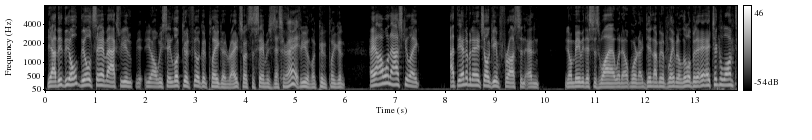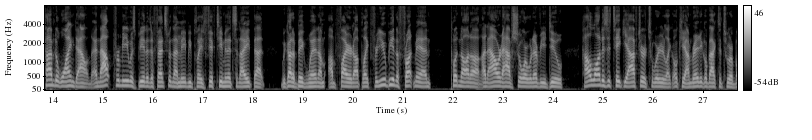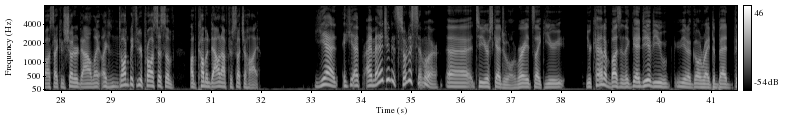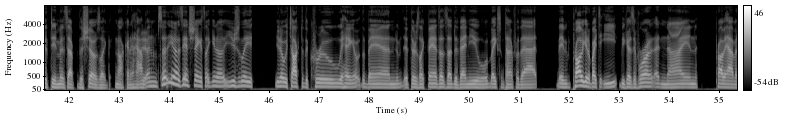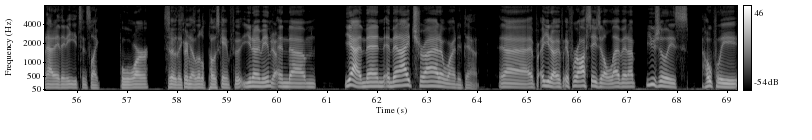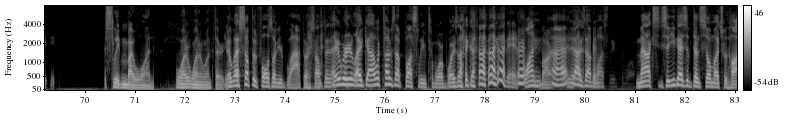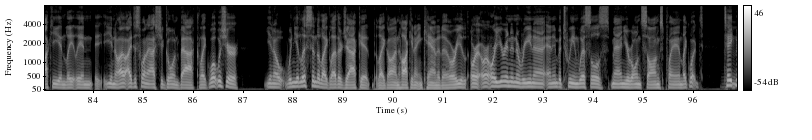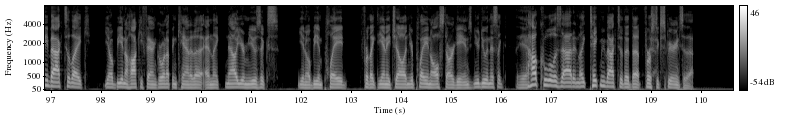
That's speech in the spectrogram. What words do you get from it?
Yeah, the, the old the old saying, Max, we you know we say look good, feel good, play good, right? So it's the same as That's right. for you. Look good, play good. Hey, I want to ask you, like, at the end of an NHL game for us, and and you know maybe this is why I went out more than I didn't. I'm going to blame it a little bit. It, it took a long time to wind down, and that for me was being a defenseman that mm. maybe played 15 minutes a night. That we got a big win. I'm I'm fired up. Like for you being the front man, putting on a, mm. an hour and a half show or whatever you do. How long does it take you after to where you're like, okay, I'm ready to go back to tour bus. I can shut her down. Like, like mm-hmm. talk me through your process of of coming down after such a high. Yeah, yeah, I imagine it's sort of similar uh, to your schedule, where it's like you you're kind of buzzing. Like the idea of you, you know, going right to bed 15 minutes after the show is like not going to happen. So you know, it's interesting. It's like you know, usually, you know, we talk to the crew, we hang out with the band. If there's like fans outside the venue, we'll make some time for that. Maybe probably get a bite to eat because if we're on at nine, probably haven't had anything to eat since like four. So Yeah, like same you know, a little post game food. You know what I mean? Yeah. And um, yeah, and then and then I try to wind it down. Uh, if, you know, if, if we're off stage at eleven, I'm usually hopefully sleeping by one, one or one or one thirty. Unless something falls on your lap or something. hey, where you're like, uh, what time's that bus leave tomorrow, boys? I Like, one bar. Uh, what time's that bus leave tomorrow? Max, so you guys have done so much with hockey and lately, and uh, you know, I, I just want to ask you, going back, like, what was your, you know, when you listen to like Leather Jacket, like on Hockey Night in Canada, or you, or, or, or you're in an arena and in between whistles, man, your own songs playing, like, what? Take me back to like, you know, being a hockey fan, growing up in Canada, and like now your music's, you know, being played for like the NHL, and you're playing All Star games, and you're doing this, like, Yeah. how cool is that? And like, take me back to the, that first experience of that.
